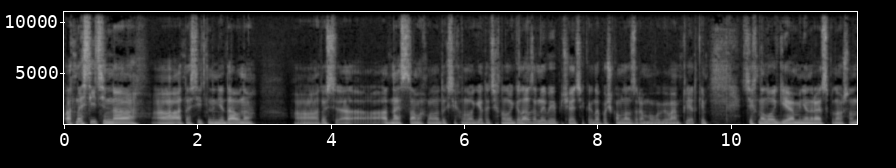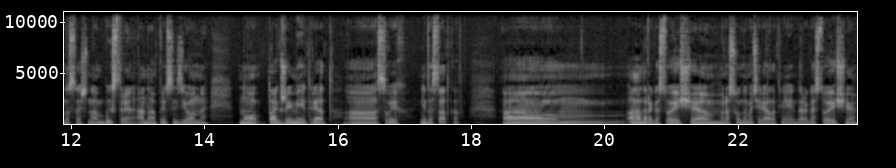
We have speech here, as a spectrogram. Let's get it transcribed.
Относительно, э, относительно недавно а, то есть а, одна из самых молодых технологий это технология лазерной биопечати, когда пучком лазера мы выбиваем клетки. Технология мне нравится, потому что она достаточно быстрая, она прецизионная, но также имеет ряд а, своих недостатков. она дорогостоящая, расходные материалы к ней дорогостоящие.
